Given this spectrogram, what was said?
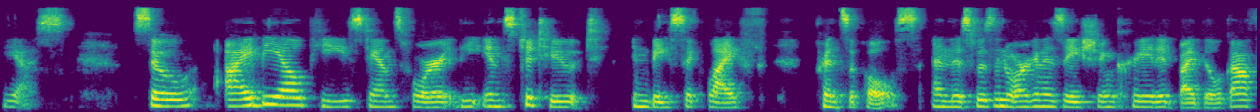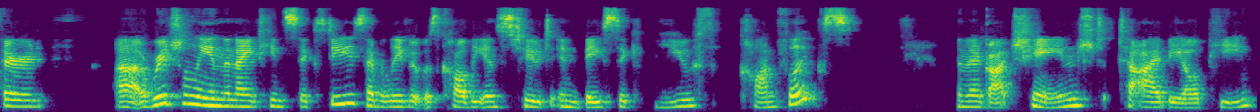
Yes. So IBLP stands for the Institute in Basic Life Principles. And this was an organization created by Bill Gothard. Uh, originally in the 1960s, I believe it was called the Institute in Basic Youth Conflicts. And then got changed to IBLP.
